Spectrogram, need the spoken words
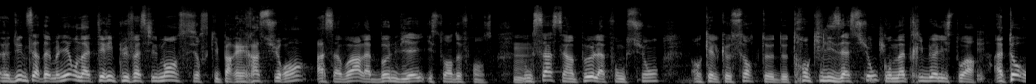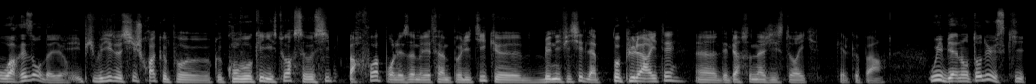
euh, d'une certaine manière, on atterrit plus facilement sur ce qui paraît rassurant, à savoir la bonne vieille histoire de France. Hmm. Donc, ça, c'est un peu la fonction, en quelque sorte, de tranquillisation qu'on attribue à l'histoire, à tort ou à raison d'ailleurs. Et puis, vous dites aussi, je crois que, que convoquer l'histoire, c'est aussi parfois, pour les hommes et les femmes politiques, euh, bénéficier de la popularité des personnages historiques, quelque part. Oui, bien entendu. Ce qui,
